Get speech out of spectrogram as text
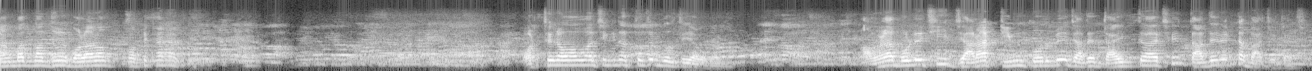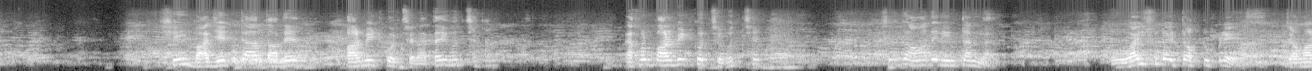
সংবাদ মাধ্যমে বলার অপেক্ষা রাখে। অর্থের অভাব আছে কিনা তোদের বলতে যাব কেন? আমরা বলেছি, যারা টিম করবে, যাদের দায়িত্ব আছে, তাদের একটা বাজেট আছে। সেই বাজেটটা তাদের পারমিট করছে না, তাই হচ্ছে না। এখন পারমিট করছে, হচ্ছে। কিন্তু আমাদের internal why should I talk to press যে আমার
